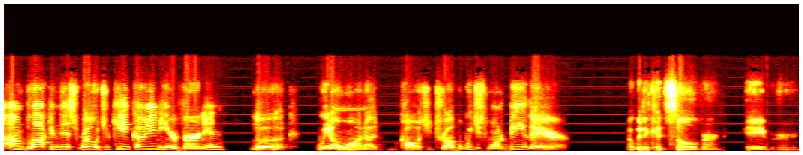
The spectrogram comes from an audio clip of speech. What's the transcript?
I'm blocking this road. You can't come in here, Vernon. Look, we don't want to cause you trouble. We just want to be there. I'm gonna console Vern. Hey Vern.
